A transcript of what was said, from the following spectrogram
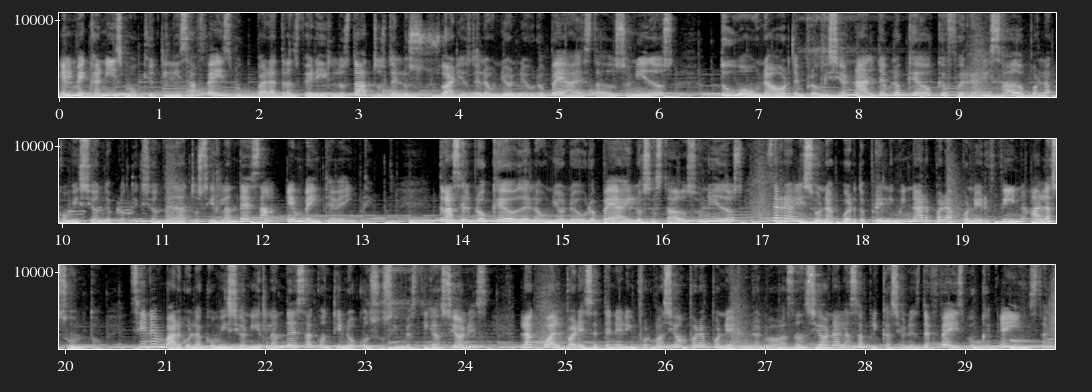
El mecanismo que utiliza Facebook para transferir los datos de los usuarios de la Unión Europea a Estados Unidos tuvo una orden provisional de bloqueo que fue realizado por la Comisión de Protección de Datos irlandesa en 2020. Tras el bloqueo de la Unión Europea y los Estados Unidos, se realizó un acuerdo preliminar para poner fin al asunto. Sin embargo, la Comisión irlandesa continuó con sus investigaciones, la cual parece tener información para poner una nueva sanción a las aplicaciones de Facebook e Instagram.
